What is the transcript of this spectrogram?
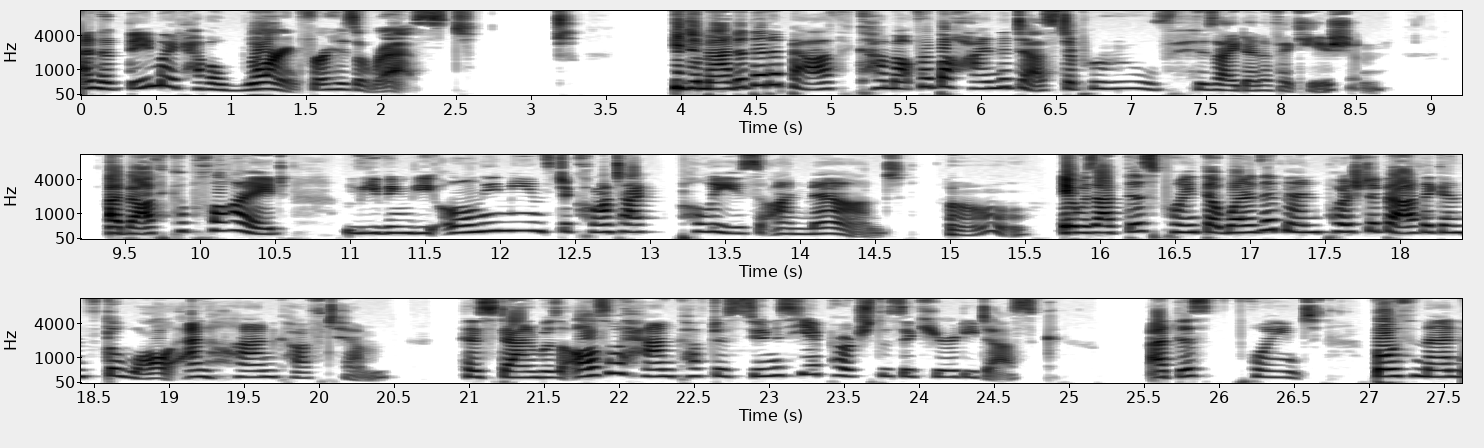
and that they might have a warrant for his arrest. He demanded that Abath come out from behind the desk to prove his identification. Abath complied, leaving the only means to contact police unmanned. Oh. It was at this point that one of the men pushed Abath against the wall and handcuffed him. Histand was also handcuffed as soon as he approached the security desk. At this point, both men,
